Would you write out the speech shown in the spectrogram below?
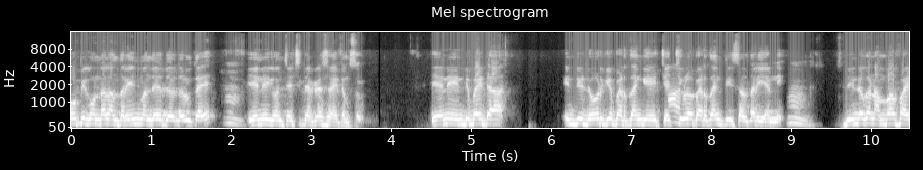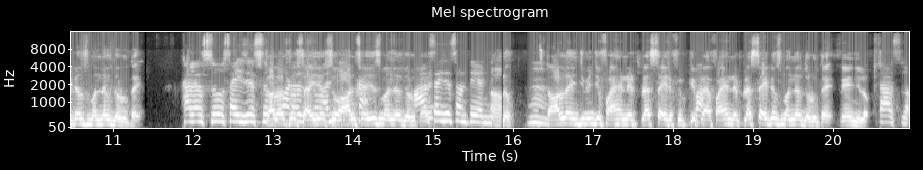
ఓపిక ఉండాలి అంత రేంజ్ మన దగ్గర దొరుకుతాయి. ఇవన్నీ చర్చ్ డెకరేషన్ ఐటమ్స్ ఇవన్నీ ఇంటి బయట ఇంటి డోర్కి పెడతానికి చర్చిలో పెడతానికి తీసుకెళ్తారు ఇవన్నీ దీంట్లో ఒక నంబర్ ఆఫ్ ఐటమ్స్ మన దగ్గర దొరుకుతాయి colours sizes colours sizes all sizes మన దగ్గర దొరుకుతాయి. స్టాల్లో ఇంచుమించు five hundred plus fifty five hundred plus items మన దగ్గర దొరుకుతాయి రేంజ్లో. లో.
